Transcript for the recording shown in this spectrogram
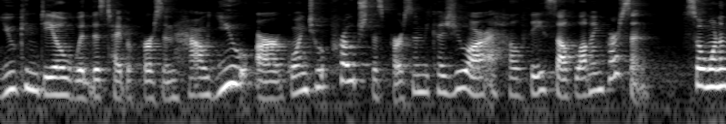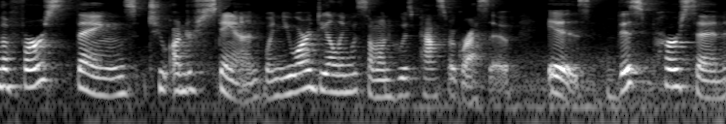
you can deal with this type of person, how you are going to approach this person because you are a healthy, self loving person. So, one of the first things to understand when you are dealing with someone who is passive aggressive is this person,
